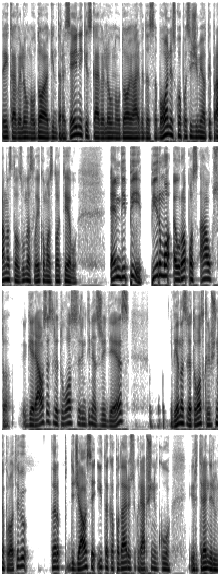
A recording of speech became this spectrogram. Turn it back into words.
Tai, ką vėliau naudojo Gintaras Einikis, ką vėliau naudojo Arvidas Sabonis, kuo pasižymėjo, tai Pranas Talzūnas laikomas to tėvu. MVP, pirmo Europos aukso, geriausias Lietuvos rinktinės žaidėjas, vienas Lietuvos krepšinio protėvių tarp didžiausią įtaką padariusių krepšininkų ir trenerių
